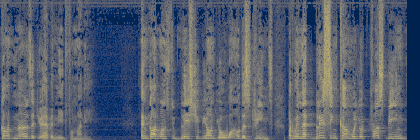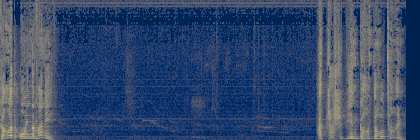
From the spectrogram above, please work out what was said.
God knows that you have a need for money. And God wants to bless you beyond your wildest dreams. But when that blessing comes, will your trust be in God or in the money? Our trust should be in God the whole time.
